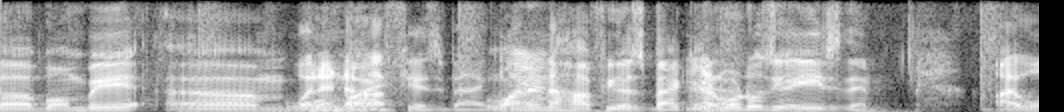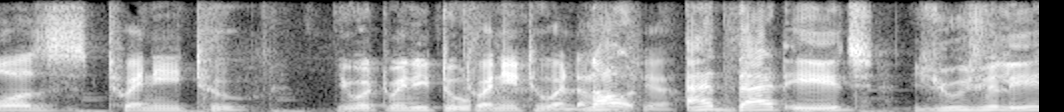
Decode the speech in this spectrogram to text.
Bombay one and half You were 22. 22 and a now, half, yeah. At that age, usually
